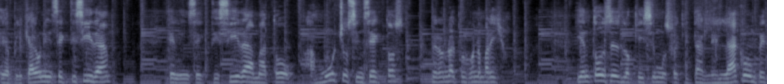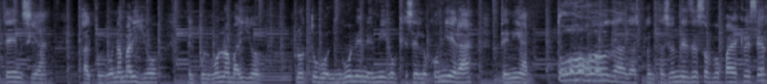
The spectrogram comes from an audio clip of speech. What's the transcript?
Eh, aplicaron insecticida, el insecticida mató a muchos insectos, pero no al pulgón amarillo. Y entonces lo que hicimos fue quitarle la competencia al pulgón amarillo. El pulgón amarillo no tuvo ningún enemigo que se lo comiera, tenía todas las plantaciones de sorgo para crecer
